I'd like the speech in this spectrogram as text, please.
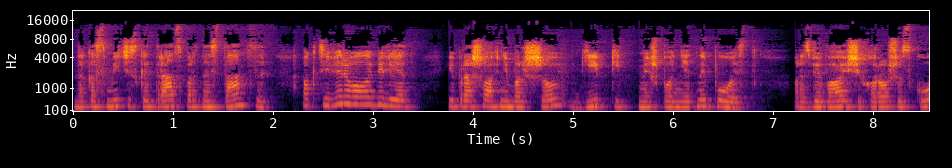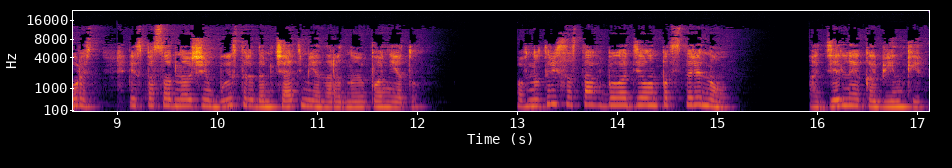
На космической транспортной станции активировала билет и прошла в небольшой, гибкий межпланетный поезд, развивающий хорошую скорость и способный очень быстро домчать меня на родную планету. Внутри состав был отделан под старину, Отдельные кабинки,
